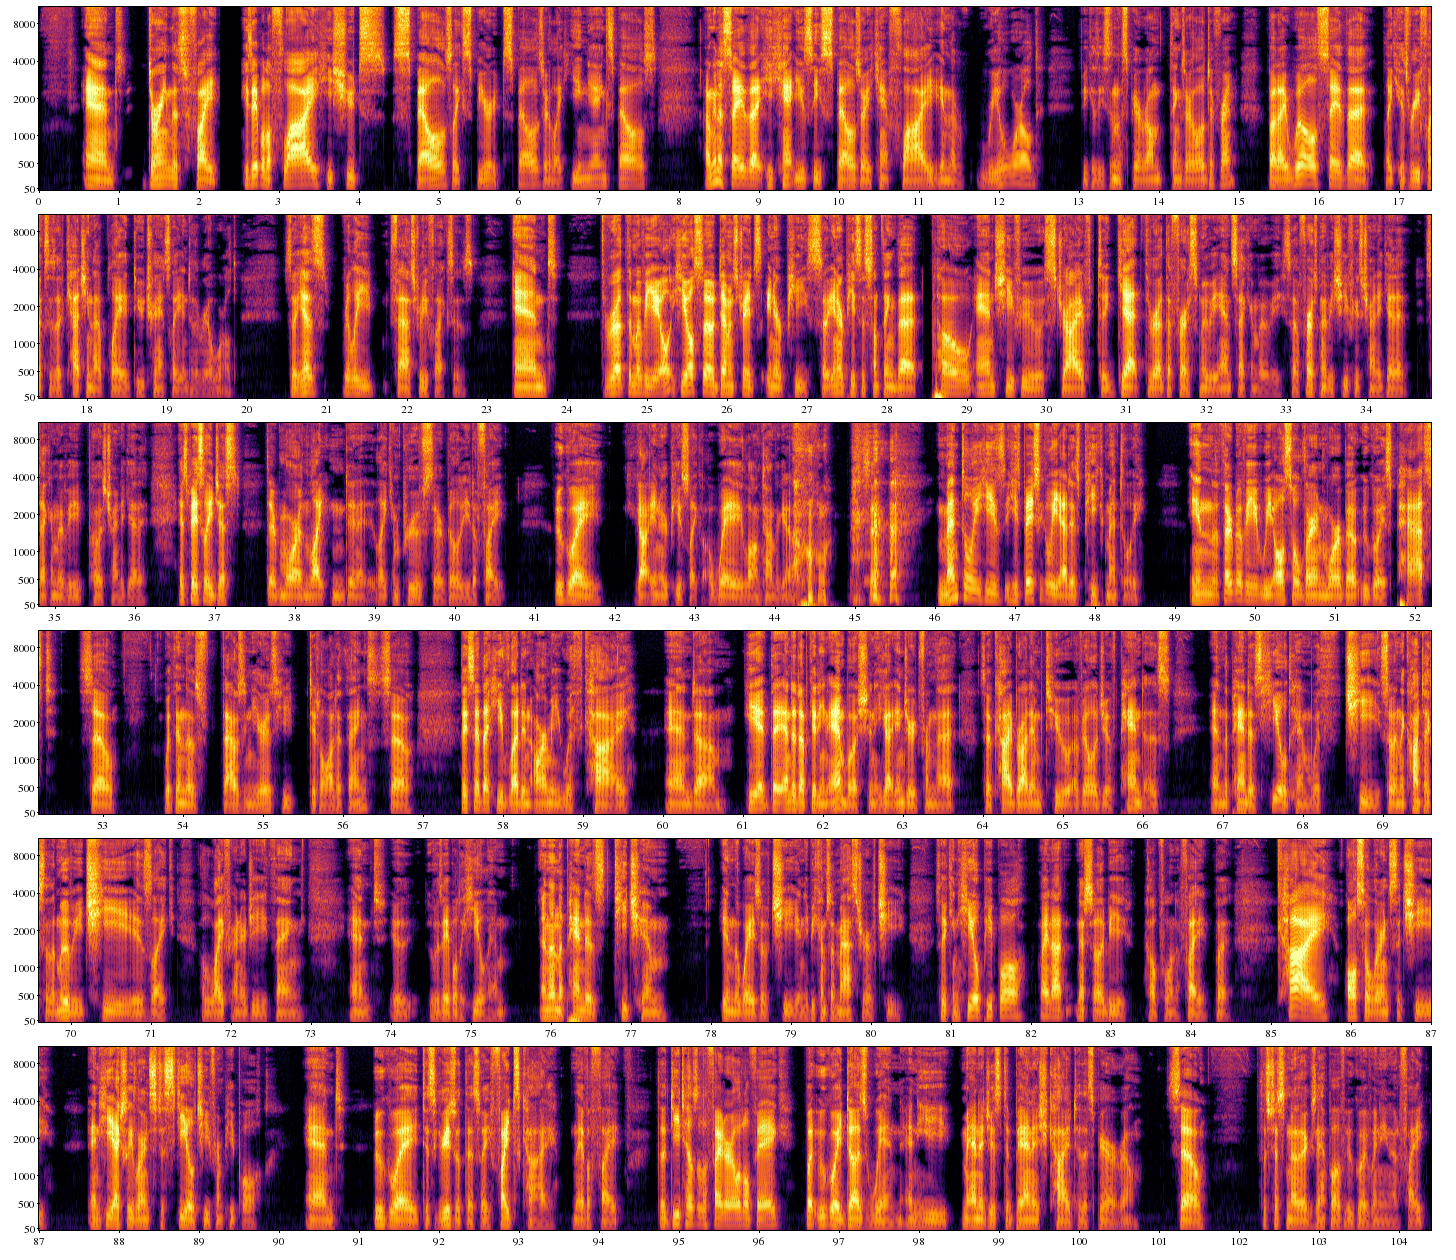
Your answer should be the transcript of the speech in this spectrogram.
And during this fight, he's able to fly. He shoots spells, like spirit spells or like yin yang spells. I'm going to say that he can't use these spells or he can't fly in the real world because he's in the spirit realm. Things are a little different. But I will say that like his reflexes of catching that blade do translate into the real world. So he has really fast reflexes. And throughout the movie, he also demonstrates inner peace. So inner peace is something that Po and Shifu strive to get throughout the first movie and second movie. So first movie, Shifu's trying to get it. Second movie, Po's trying to get it. It's basically just they're more enlightened and it like improves their ability to fight. Oogway got inner peace like a way long time ago. so mentally he's he's basically at his peak mentally. In the third movie, we also learn more about Oogway's past. So within those thousand years, he did a lot of things. So they said that he led an army with Kai, and um, he they ended up getting ambushed, and he got injured from that. So Kai brought him to a village of pandas, and the pandas healed him with chi. So in the context of the movie, chi is like a life energy thing, and it, was able to heal him. And then the pandas teach him in the ways of chi, and he becomes a master of chi. So he can heal people. Might not necessarily be helpful in a fight, but Kai also learns the chi, and he actually learns to steal chi from people. And Oogway disagrees with this, so he fights Kai, and they have a fight. The details of the fight are a little vague, but Oogway does win, and he manages to banish Kai to the spirit realm. So that's just another example of Oogway winning in a fight.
